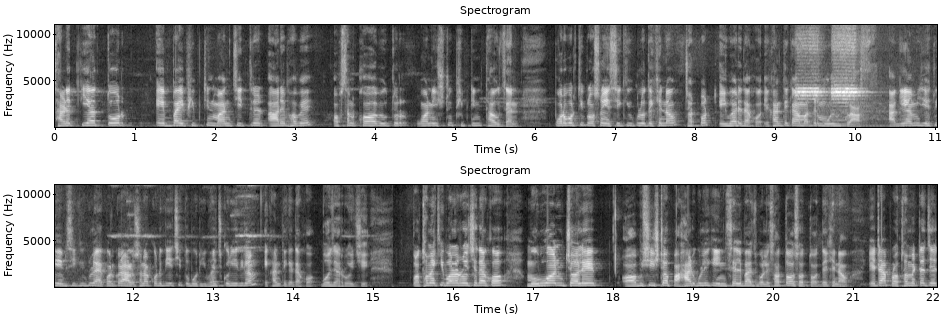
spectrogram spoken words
সাড়ে তিয়াত্তর এফ বাই ফিফটিন মানচিত্রের আর এফ হবে অপশান খ হবে উত্তর one is to fifteen thousand পরবর্তী প্রশ্ন এসিকিউগুলো দেখে নাও, ঝটপট। এইবারে দেখো, এখান থেকে আমাদের মূল ক্লাস আগে আমি যেহেতু এমসিকিউগুলো একবার করে আলোচনা করে দিয়েছি তবু রিভাইজ করিয়ে দিলাম। এখান থেকে দেখো, বোঝার রয়েছে। প্রথমে কি বলা রয়েছে দেখো? মরু অঞ্চলে অবিশিষ্ট পাহাড়গুলিকে ইনসেলবাজ বলে, সত্য অসত্য, দেখে নাও। এটা প্রথমেটা যে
